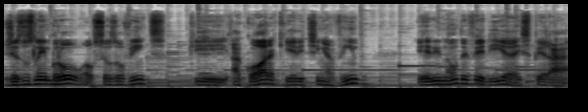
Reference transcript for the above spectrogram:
Jesus lembrou aos seus ouvintes que agora que ele tinha vindo, ele não deveria esperar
